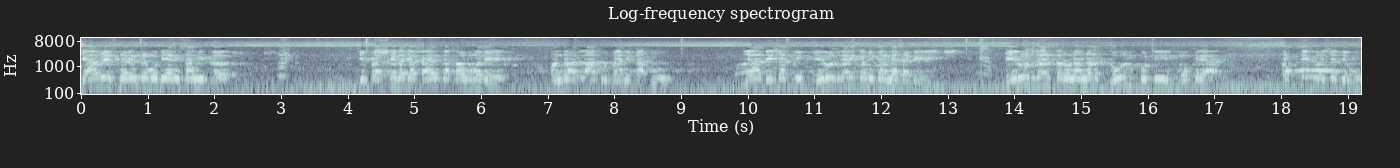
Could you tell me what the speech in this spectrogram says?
त्यावेळेस नरेंद्र मोदी यांनी सांगितलं की प्रत्येकाच्या बँक अकाउंटमध्ये पंधरा लाख रुपये आम्ही टाकू. या देशातली बेरोजगारी कमी करण्यासाठी बेरोजगार तरुणांना दोन कोटी नोकऱ्या प्रत्येक वर्ष देऊ.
